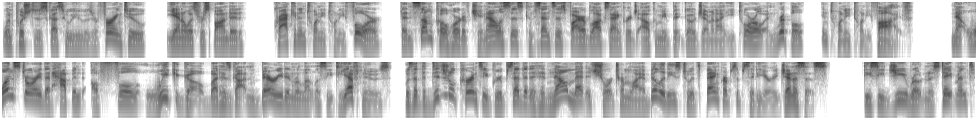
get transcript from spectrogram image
When pushed to discuss who he was referring to, Yanowitz responded, Kraken in 2024, then some cohort of Chainalysis, ConsenSys, Fireblocks, Anchorage, Alchemy, BitGo, Gemini, eToro, and Ripple in 2025. Now, one story that happened a full week ago but has gotten buried in relentless ETF news was that the digital currency group said that it had now met its short term liabilities to its bankrupt subsidiary Genesis. DCG wrote in a statement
